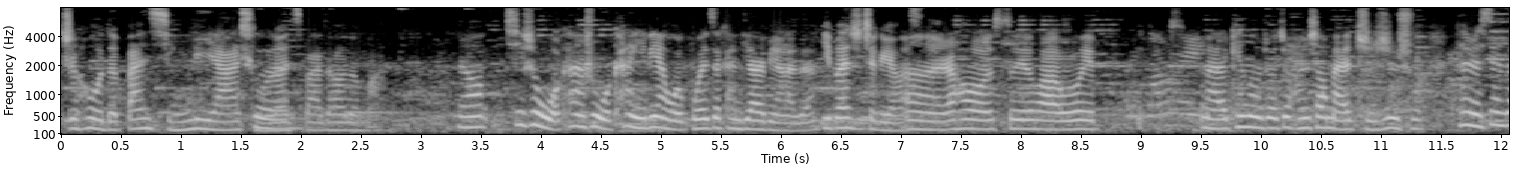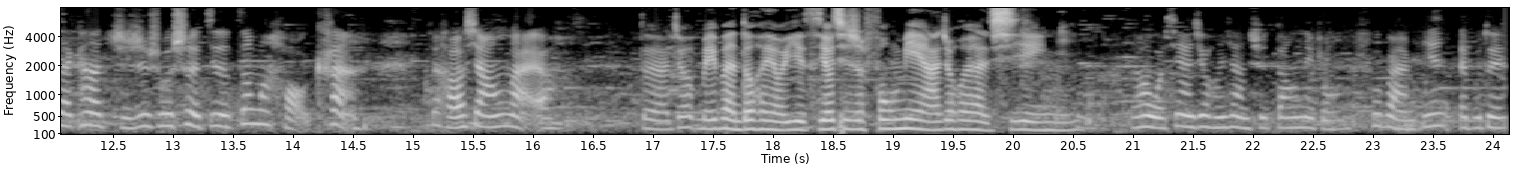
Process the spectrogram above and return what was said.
之后的搬行李啊，什么乱七八糟的嘛。然后，其实我看书，我看一遍，我不会再看第二遍了的。一般是这个样子。嗯，然后所以的话，我也买了 Kindle 之后就很少买纸质书。但是现在看到纸质书设计的这么好看，就好想买啊。对啊，就每本都很有意思，尤其是封面啊，就会很吸引你。然后我现在就很想去当那种出版编，哎不对，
